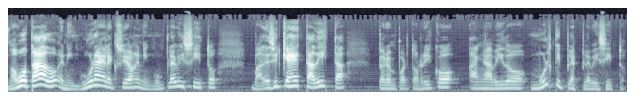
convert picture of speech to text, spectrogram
No ha votado en ninguna elección, en ningún plebiscito. Va a decir que es estadista, pero en Puerto Rico han habido múltiples plebiscitos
